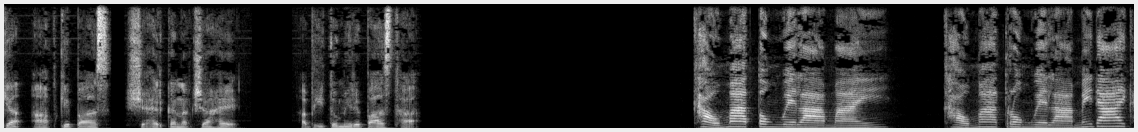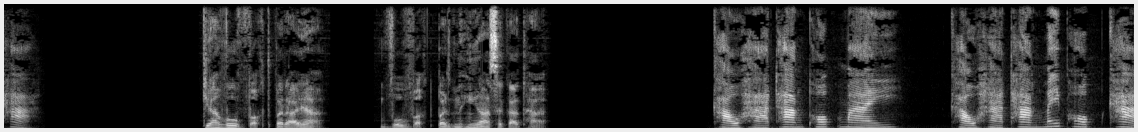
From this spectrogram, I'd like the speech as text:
क्या आपके पास शहर का नक्शा है अभी तो मेरे पास था เขามาตรงเวลาไหม เขามาตรงเวลาไม่ได้ค่ะ क्या वो वक्त पर आया वो वक्त पर नहीं आ सका था เขาหาทางพบไหม เขาหาทางไม่พบค่ะ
